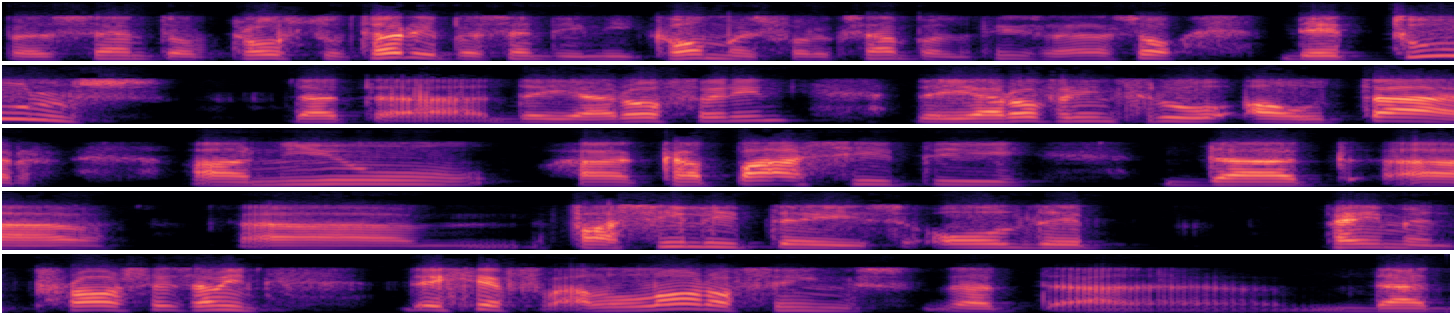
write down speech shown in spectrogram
percent or close to 30% in e-commerce, for example, and things like that. So the tools that uh, they are offering, they are offering through Autar, a new uh, capacity that um, facilitates all the payment process. I mean, they have a lot of things that uh, that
